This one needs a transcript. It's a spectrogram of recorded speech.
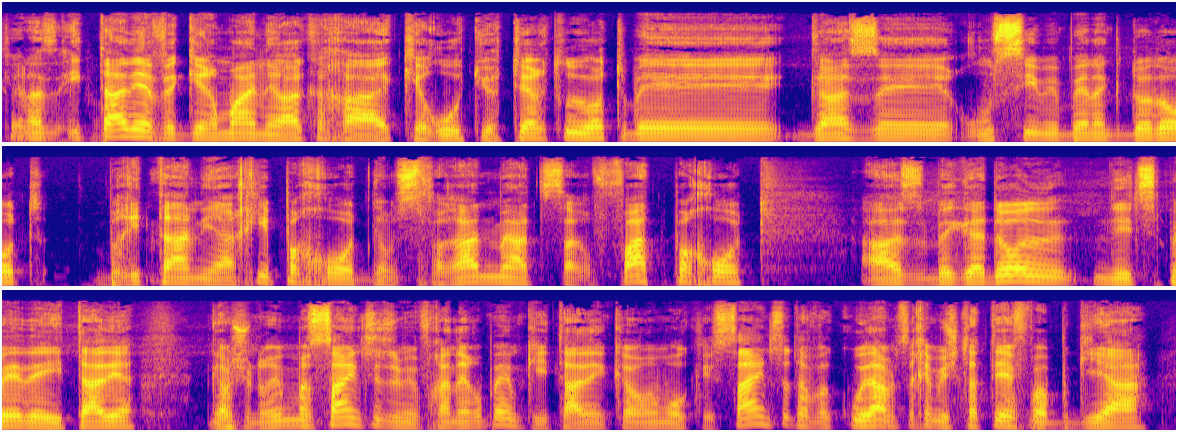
כן, אז. איטליה וגרמניה, רק ככה היכרות יותר תלויות בגז אה, רוסי מבין הגדולות. בריטניה הכי פחות, גם ספרד מעט, צרפת פחות. אז בגדול נצפה לאיטליה. גם כשמדברים על סנקציות זה מבחן אירופאים, כי איטליה אומרים, אוקיי, סנקציות, אבל כולם צריכים להשתתף בפגיעה אה, אה, אה,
